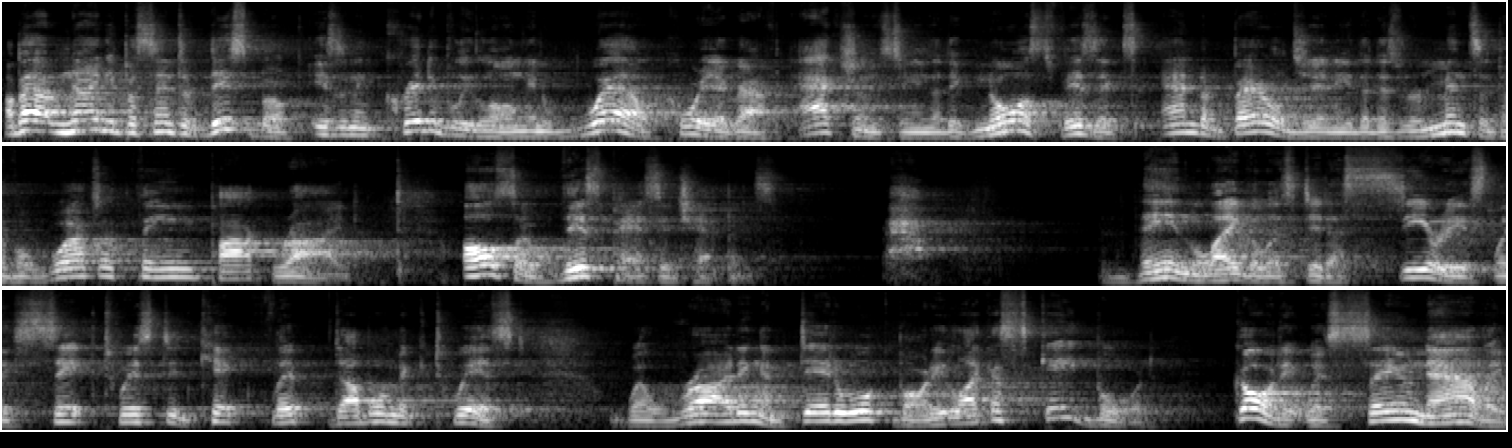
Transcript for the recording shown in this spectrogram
About 90% of this book is an incredibly long and well choreographed action scene that ignores physics and a barrel journey that is reminiscent of a water theme park ride. Also, this passage happens. Then Legolas did a seriously sick twisted kick flip double McTwist while riding a dead orc body like a skateboard. God, it was so gnarly.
